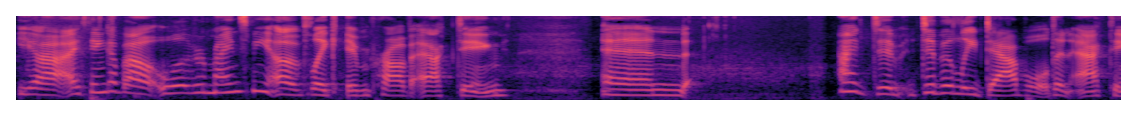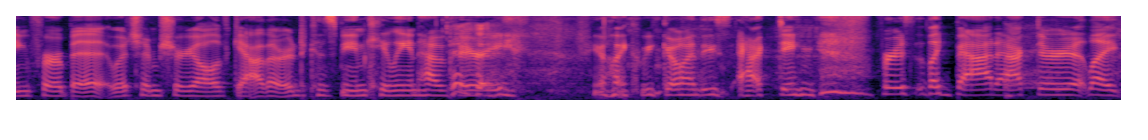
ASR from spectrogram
Yeah, I think about well, it reminds me of like improv acting. And I dib- dibbly dabbled in acting for a bit, which I'm sure y'all have gathered because me and Kaylene have very feel like we go on these acting first like bad actor like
